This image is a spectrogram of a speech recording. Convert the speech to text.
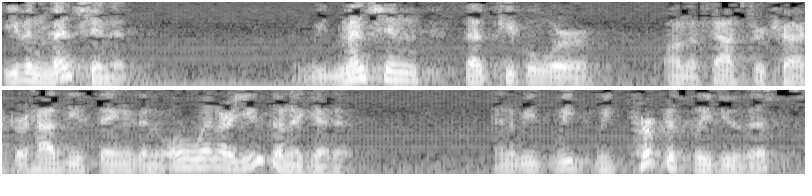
even mention it. We'd mention that people were on the faster track or had these things, and, oh, when are you going to get it? And we'd, we'd, we'd purposely do this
